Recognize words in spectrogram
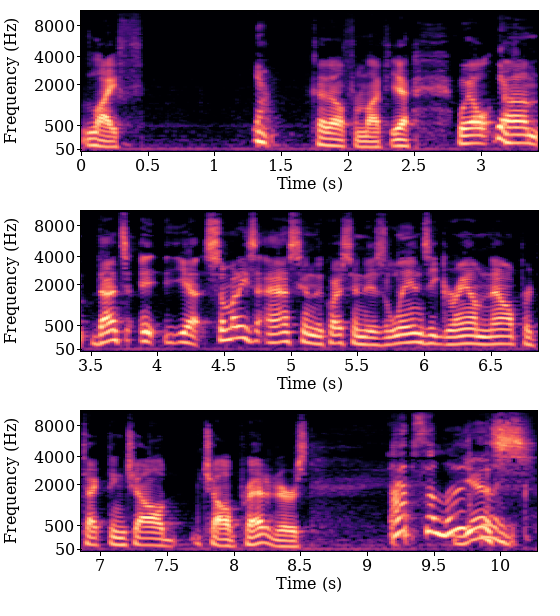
Life. Yeah. Cut off from life. Yeah. Well, um, that's it, yeah. Somebody's asking the question: Is Lindsey Graham now protecting child child predators? Absolutely. Yes.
